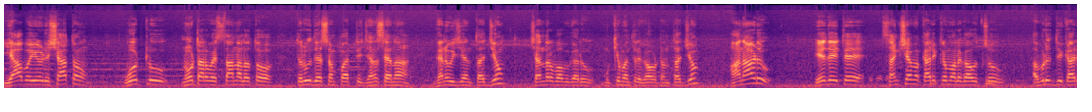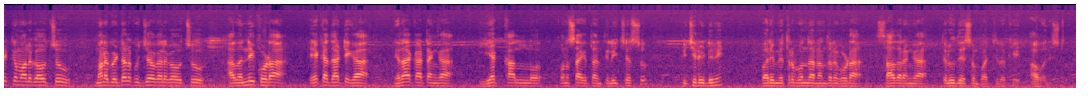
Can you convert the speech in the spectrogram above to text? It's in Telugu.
యాభై ఏడు శాతం ఓట్లు నూట అరవై స్థానాలతో తెలుగుదేశం పార్టీ జనసేన ఘన విజయం తథ్యం. చంద్రబాబు గారు ముఖ్యమంత్రి కావటం తథ్యం. ఆనాడు ఏదైతే సంక్షేమ కార్యక్రమాలు కావచ్చు అభివృద్ధి కార్యక్రమాలు కావచ్చు మన బిడ్డలకు ఉద్యోగాలు కావచ్చు అవన్నీ కూడా ఏకదాటిగా నిరాకాటంగా ఏకకాలంలో కొనసాగితాన్ని తెలియచేస్తూ పిచ్చిరెడ్డిని వారి మిత్రబృందాన్ని అందరూ కూడా సాధారణంగా తెలుగుదేశం పార్టీలోకి ఆహ్వానిస్తూ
